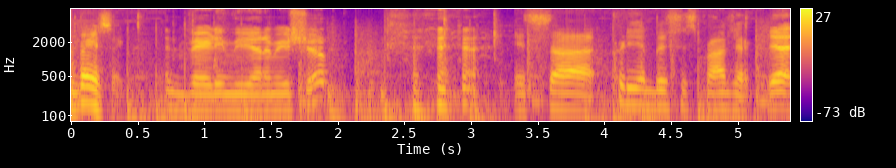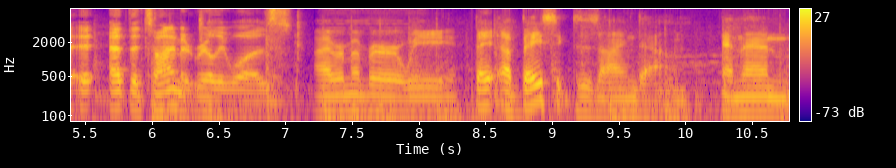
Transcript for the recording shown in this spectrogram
basic. Invading the enemy ship? It's a pretty ambitious project. yeah, it, at the time it really was. I remember we ba- a basic design down, and then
